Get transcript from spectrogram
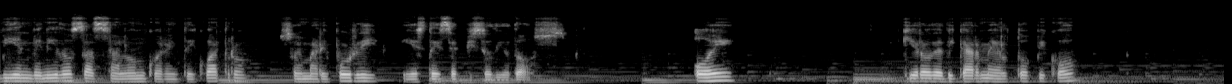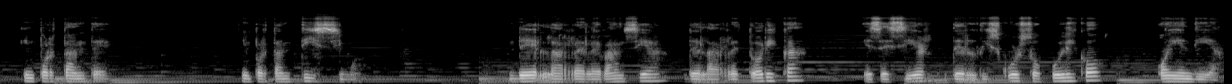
Bienvenidos a Salón 44. Soy Mari Purri y este es episodio 2. Hoy quiero dedicarme al tópico importante, importantísimo, de la relevancia de la retórica, es decir, del discurso público hoy en día.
